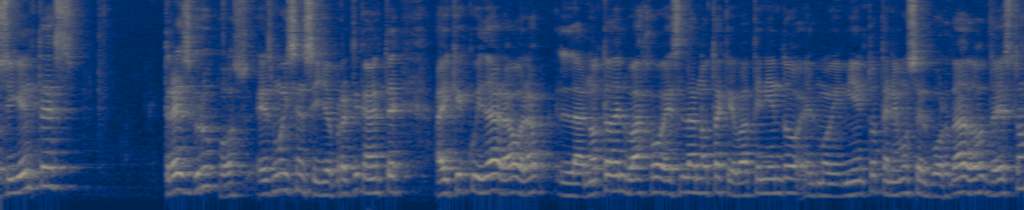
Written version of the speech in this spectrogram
siguientes tres grupos es muy sencillo, prácticamente hay que cuidar ahora, la nota del bajo es la nota que va teniendo el movimiento, tenemos el bordado de esto.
